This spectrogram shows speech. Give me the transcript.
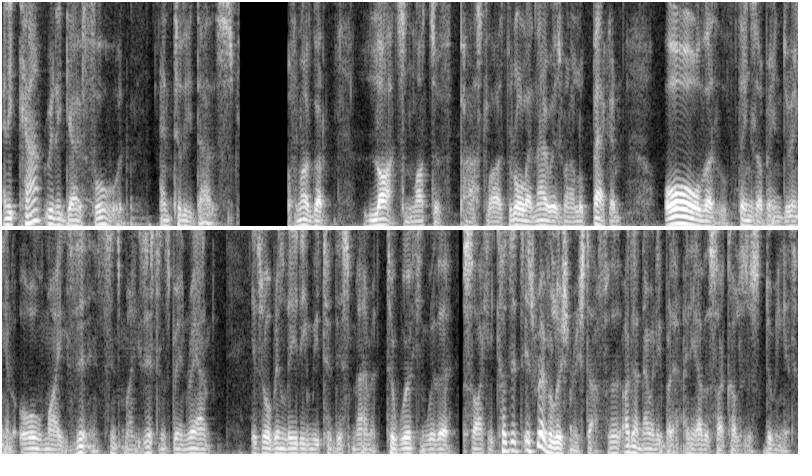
and he can't really go forward until he does. Often I've got lots and lots of past lives, but all I know is when I look back and all the things I've been doing and all my since my existence been around, it's all been leading me to this moment, to working with a psychic, because it's, it's revolutionary stuff. I don't know anybody, any other psychologists doing it.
